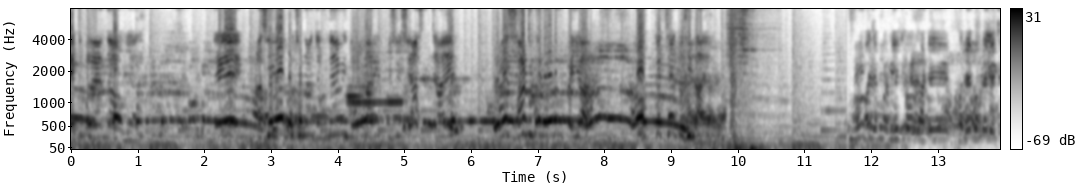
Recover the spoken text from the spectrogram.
ਇੱਕ ਪਲਾਨ ਦਾ ਹੋ ਗਿਆ। ਤੇ ਅਸੀਂ ਇਹ ਪੁੱਛਣਾ ਚਾਹੁੰਦੇ ਹਾਂ ਵੀ ਦੋ ਵਾਰੀ ਤੁਸੀਂ ਸਿਆਸਤ ਚ ਆਏ, ਇਹ 60 ਕਰੋੜ ਰੁਪਈਆ, ਉਹ ਕਿੱਥੇ ਤੁਸੀਂ ਲਾਇਆ? ਅੱਜ ਪ੍ਰਨੀਤ ਕੌਰ ਸਾਡੇ ਫਤਿਹਪੁਰ ਦੇ ਵਿੱਚ।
